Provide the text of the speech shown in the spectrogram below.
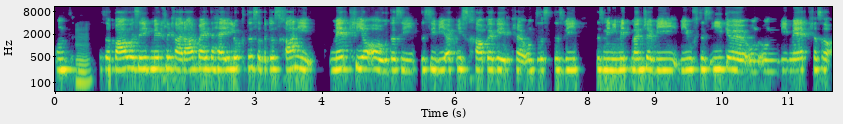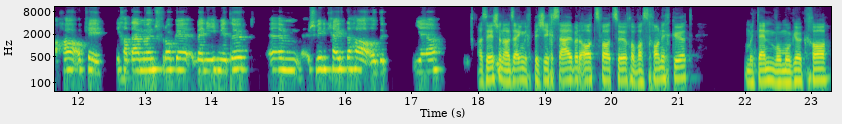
Und mhm. sobald ich mir erarbeiten kann, hey, schau das oder das kann ich, merke ich ja auch, dass ich, dass ich wie etwas kann bewirken kann und dass, dass wie dass meine Mitmenschen wie, wie auf das eingehen und, und wie merken, so, aha, okay, ich kann diesen Menschen fragen, wenn ich irgendwie dort ähm, Schwierigkeiten habe oder ja. Also erst schon, also eigentlich bist ich selber anzufangen zu suchen, was kann ich gut und mit dem, was man gut kann,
